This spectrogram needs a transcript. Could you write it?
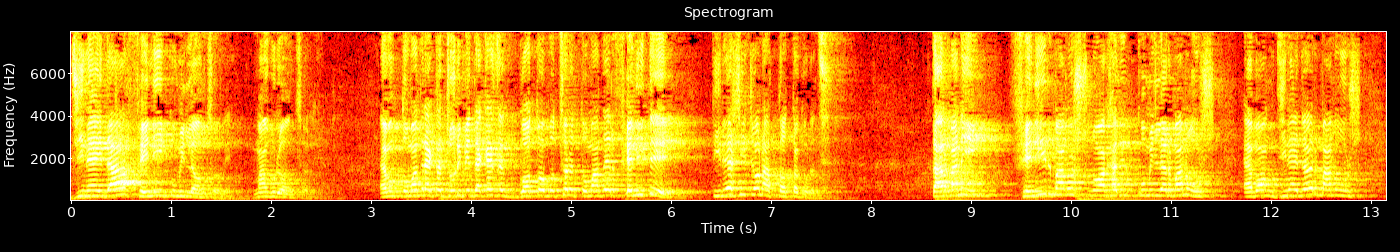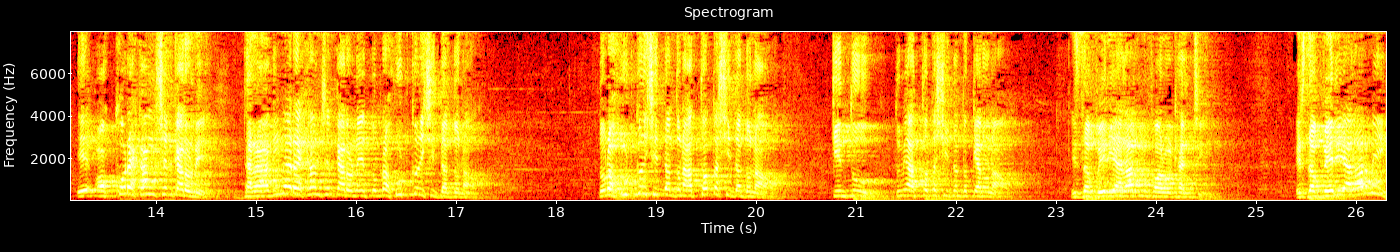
জিনাইদা ফেনী, কুমিল্লা অঞ্চলে, মাগুরা অঞ্চলে। এবং তোমাদের একটা জরিপে দেখা গেছে, গত বছরে তোমাদের ফেনীতে তিরাশি জন আত্মহত্যা করেছে। তার মানে ফেনীর মানুষ, নোয়াখালীর, কুমিল্লার মানুষ এবং ঝিনাইদহের মানুষ এই অক্ষর রেখাংশের কারণে দ্রাঘিমা রেখাংশের কারণে তোমরা হুট করে সিদ্ধান্ত নাও। তোমরা হুট করে সিদ্ধান্ত নাও, আত্মহত্যার সিদ্ধান্ত নাও। কিন্তু তুমি আত্মহত্যার সিদ্ধান্ত কেন নাও? It's the very alarming for our country it's the very alarming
